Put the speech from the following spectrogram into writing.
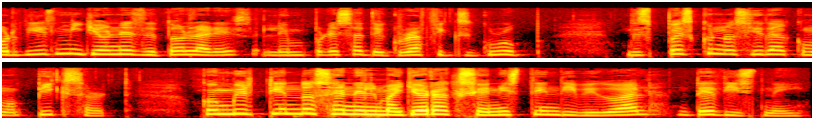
por 10 millones de dólares la empresa de Graphics Group, después conocida como Pixar, convirtiéndose en el mayor accionista individual de Disney.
